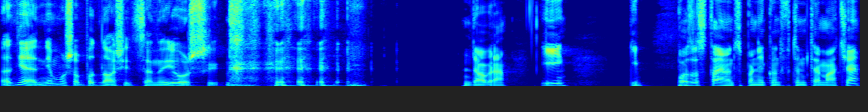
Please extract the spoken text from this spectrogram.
A nie, nie muszą podnosić ceny, już. Dobra. I, I pozostając poniekąd w tym temacie,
